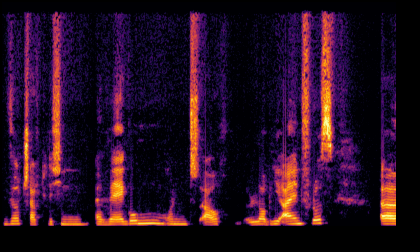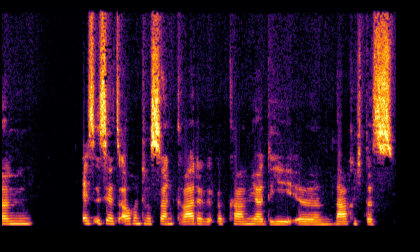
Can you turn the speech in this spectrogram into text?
wirtschaftlichen Erwägungen und auch Lobby-Einfluss. Ähm, es ist jetzt auch interessant, gerade kam ja die äh, Nachricht, dass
